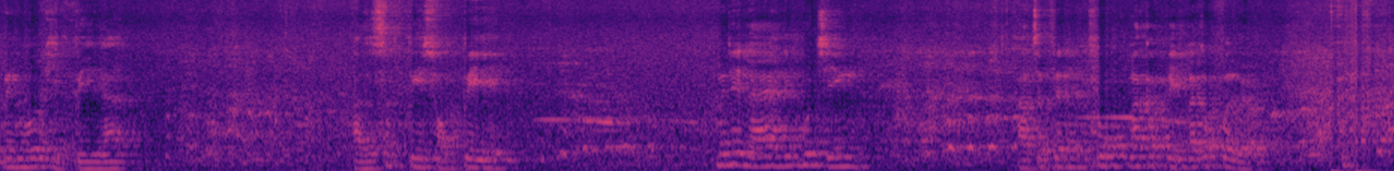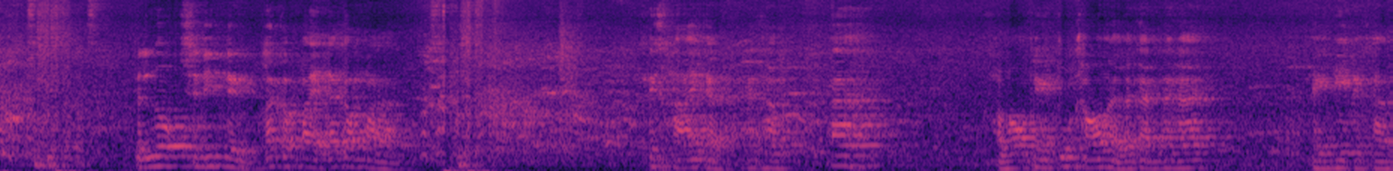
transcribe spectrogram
ไม่รู้ว่ากี่ปีแล้วอาจจะสักปีสองปี ไม่ได้แล้วอันนี้พูดจริง อาจจะเป็นฟลุกแล้วก็ปิดแล้วก็เปิด เป็นโรคชนิดหนึ่งแล้วก็ไปแล้วก็มา ล้ายกันนะครับอะขอลองเพลงพวกเขาหน่อยแล้วกันนะฮะเพลงนี้นะครับ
